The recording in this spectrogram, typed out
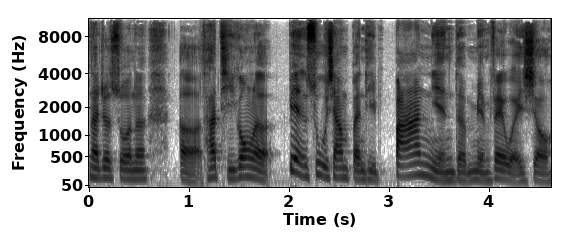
那就说呢，呃，它提供了变速箱本体八年的免费维修。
